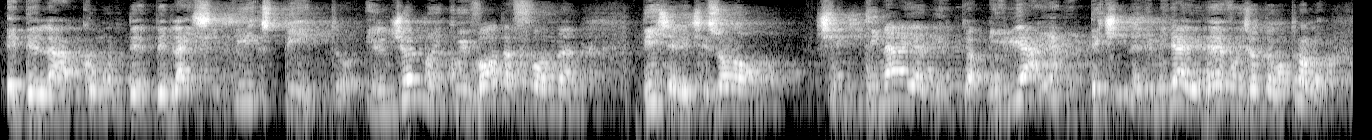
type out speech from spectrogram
e dell'ICT spinto, il giorno in cui Vodafone dice che ci sono centinaia di, migliaia, di, decine di migliaia di telefoni sotto controllo,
